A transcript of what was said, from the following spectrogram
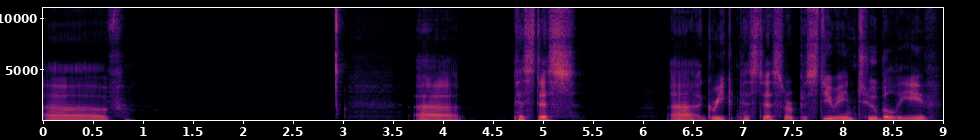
of uh, pistis, uh, Greek pistis or pisteuein, to believe,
